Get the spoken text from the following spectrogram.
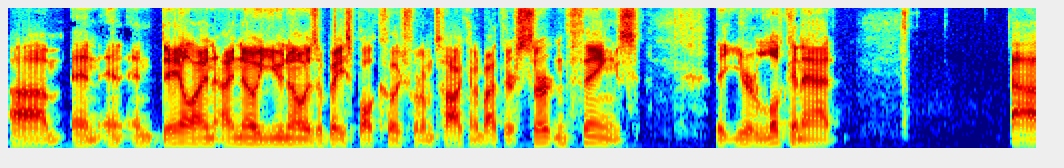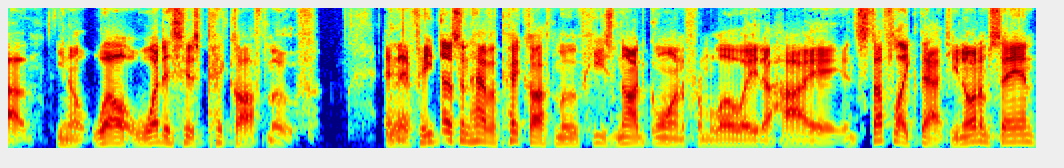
Um, and, and and Dale, I, I know you know as a baseball coach what I'm talking about. There's certain things that you're looking at uh, you know, well, what is his pickoff move? And yeah. if he doesn't have a pickoff move, he's not going from low A to high A and stuff like that. You know what I'm saying?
